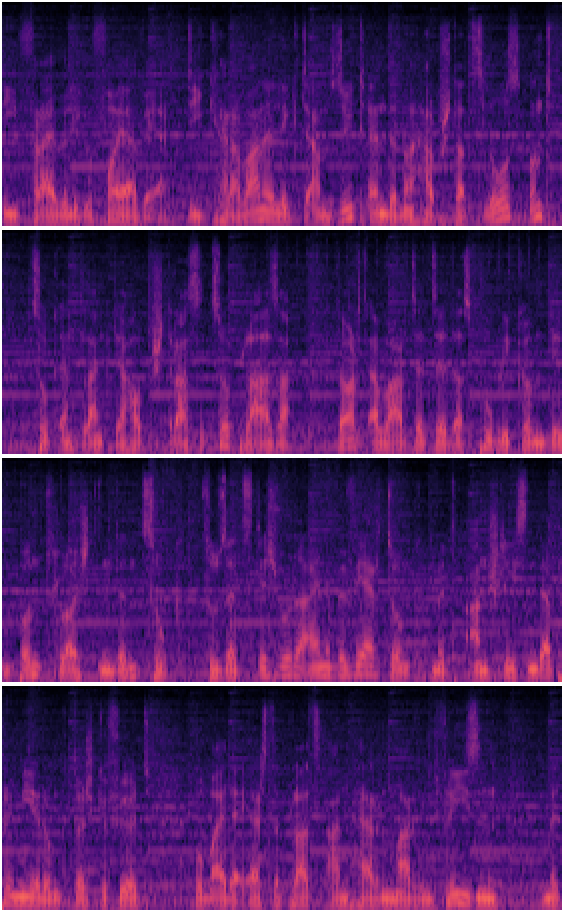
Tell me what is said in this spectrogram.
die Freiwillige Feuerwehr. Die Karawane legte am Südende Neuhauptstadts los und zog entlang der Hauptstraße zur Plaza. Dort erwartete das Publikum den bunt leuchtenden Zug. Zusätzlich wurde eine Bewertung mit anschließender Prämierung durchgeführt, wobei der erste Platz an Herrn Marvin Friesen mit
